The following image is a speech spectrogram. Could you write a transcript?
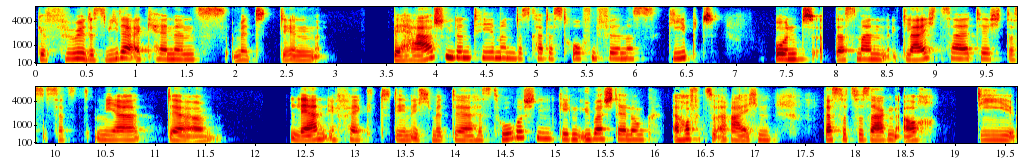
Gefühl des Wiedererkennens mit den beherrschenden Themen des Katastrophenfilmes gibt und dass man gleichzeitig, das ist jetzt mehr der Lerneffekt, den ich mit der historischen Gegenüberstellung erhoffe zu erreichen, dass sozusagen auch die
